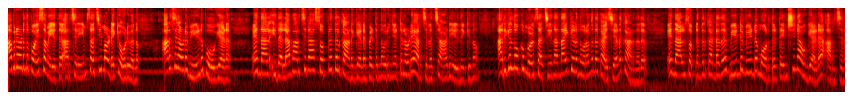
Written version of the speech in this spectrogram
അവരവിടുന്ന് പോയ സമയത്ത് അർച്ചനയും സച്ചിയും അവിടേക്ക് ഓടി വന്നു. അർച്ചന അവിടെ വീട് പോവുകയാണ്. എന്നാൽ ഇതെല്ലാം അർച്ചന സ്വപ്നത്തിൽ കാണുകയാണ്. പെട്ടെന്ന് ഒരു ഞെട്ടലോടെ അർച്ചന ചാടി എഴുന്നേക്കുന്നു അരികിൽ നോക്കുമ്പോൾ സച്ചി നന്നായി കിടന്നുറങ്ങുന്ന കാഴ്ചയാണ് കാണുന്നത്. എന്നാൽ സ്വപ്നത്തിൽ കണ്ടത് വീണ്ടും വീണ്ടും ഓർത്ത് ടെൻഷൻ ആവുകയാണ് അർച്ചന.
